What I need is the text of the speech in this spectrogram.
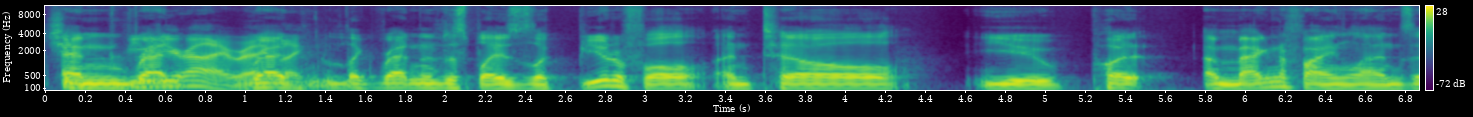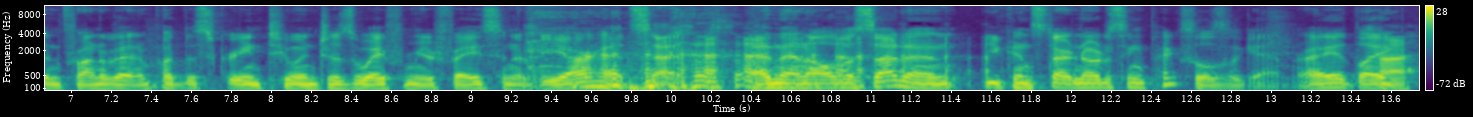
should and view ret- your eye, right? ret- like like retina displays look beautiful until you put a magnifying lens in front of it and put the screen two inches away from your face in a VR headset, and then all of a sudden you can start noticing pixels again, right? Like Huh.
